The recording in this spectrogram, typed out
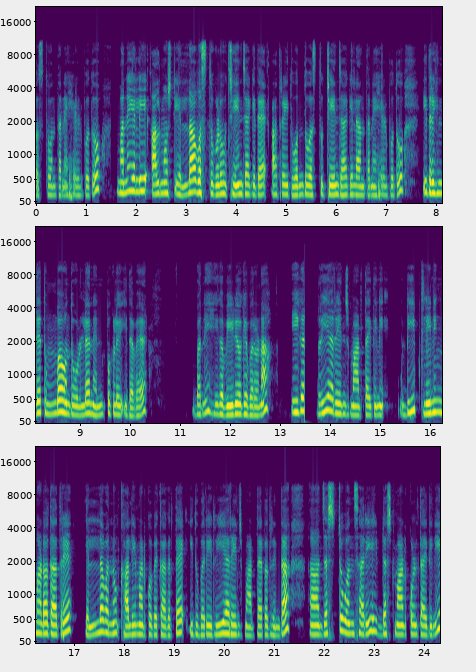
ವಸ್ತು ಅಂತಾನೆ ಹೇಳ್ಬೋದು. ಮನೆಯಲ್ಲಿ ಆಲ್ಮೋಸ್ಟ್ ಎಲ್ಲ ವಸ್ತುಗಳು ಚೇಂಜ್ ಆಗಿದೆ, ಆದರೆ ಇದು ಒಂದು ವಸ್ತು ಚೇಂಜ್ ಆಗಿಲ್ಲ ಅಂತಾನೆ ಹೇಳ್ಬೋದು. ಇದ್ರ ಹಿಂದೆ ತುಂಬ ಒಂದು ಒಳ್ಳೆ ನೆನಪುಗಳು ಇದ್ದಾವೆ ಬನ್ನಿ, ಈಗ ವಿಡಿಯೋಗೆ ಬರೋಣ. ಈಗ ರೀಅರೇಂಜ್ ಮಾಡ್ತಾ ಇದ್ದೀನಿ. ಡೀಪ್ ಕ್ಲೀನಿಂಗ್ ಮಾಡೋದಾದ್ರೆ ಎಲ್ಲವನ್ನು ಖಾಲಿ ಮಾಡ್ಕೋಬೇಕಾಗತ್ತೆ. ಇದು ಬರೀ ರೀಅರೇಂಜ್ ಮಾಡ್ತಾ ಇರೋದ್ರಿಂದ ಜಸ್ಟ್ ಒಂದ್ಸಾರಿ ಡಸ್ಟ್ ಮಾಡ್ಕೊಳ್ತಾ ಇದ್ದೀನಿ.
